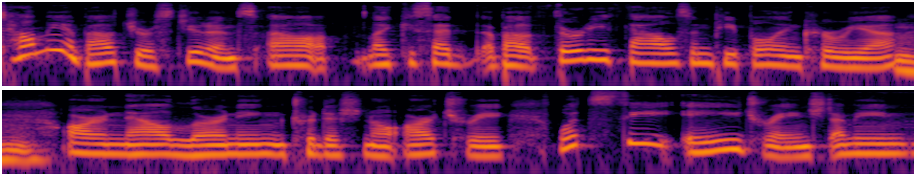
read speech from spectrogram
tell me about your students. Uh, like you said, about 30,000 people in Korea Mm-hmm. are now learning traditional archery. What's the age range? I mean,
